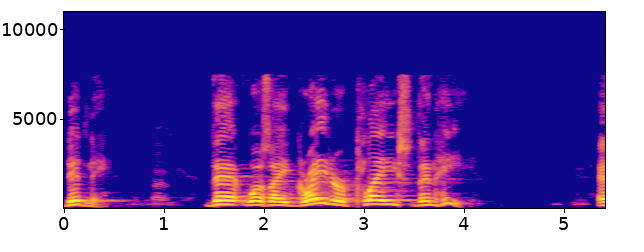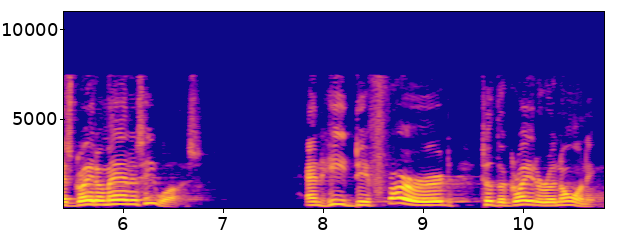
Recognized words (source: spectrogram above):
didn't he? That was a greater place than he, as great a man as he was. And he deferred to the greater anointing.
